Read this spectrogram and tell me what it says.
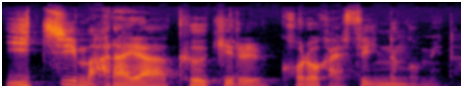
잊지 말아야 그 길을 걸어갈 수 있는 겁니다.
